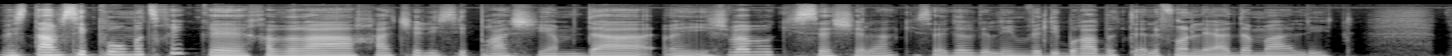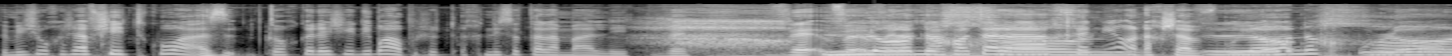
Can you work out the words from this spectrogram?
וסתם סיפור מצחיק, אה, חברה אחת שלי סיפרה שהיא עמדה, אה, ישבה בכיסא שלה, כיסא גלגלים, ודיברה בטלפון ליד המעלית. ומישהו חשב שהיא תקועה, אז תוך כדי שהיא דיברה, הוא פשוט הכניס אותה למעלית, ו- ו- לא ולקח נכון. אותה לחניון. עכשיו, לא הוא לא... נכון. הוא, לא,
